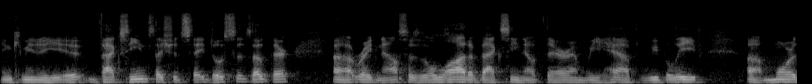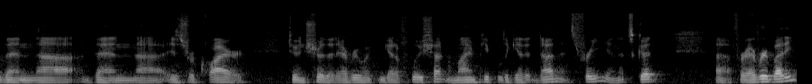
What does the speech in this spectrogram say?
in community uh, vaccines, I should say, doses out there uh, right now. So there's a lot of vaccine out there, and we have, we believe, uh, more than uh, than uh, is required to ensure that everyone can get a flu shot. Remind people to get it done. It's free and it's good. For everybody,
